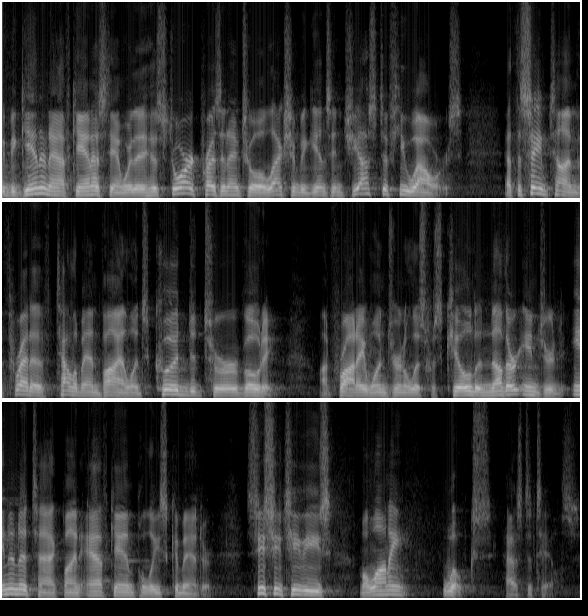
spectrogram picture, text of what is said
We begin in Afghanistan, where the historic presidential election begins in just a few hours. At the same time, the threat of Taliban violence could deter voting. On Friday, one journalist was killed, another injured in an attack by an Afghan police commander. CCTV's Malini Wilkes has details.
